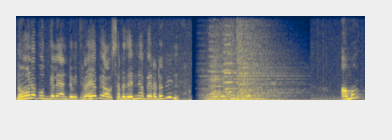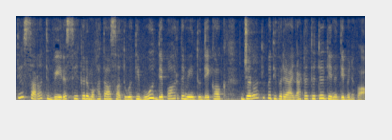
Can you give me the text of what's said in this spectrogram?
නොවන පුද්ගලයන්ට විතරයි අපි අවසර දෙන්නේ අපේ රටට ඉන්න. අමාත්‍ය සරත් වීරසේකර මහතා සතුව තිබූ දෙපාර්තමේන්තු දෙකක් ජනාධිපතිවරයා යටතට ගෙන තිබෙනවා.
